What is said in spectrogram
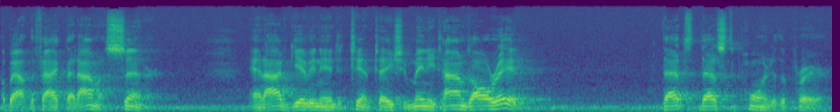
about the fact that I'm a sinner. And I've given in to temptation many times already. That's, that's the point of the prayer.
